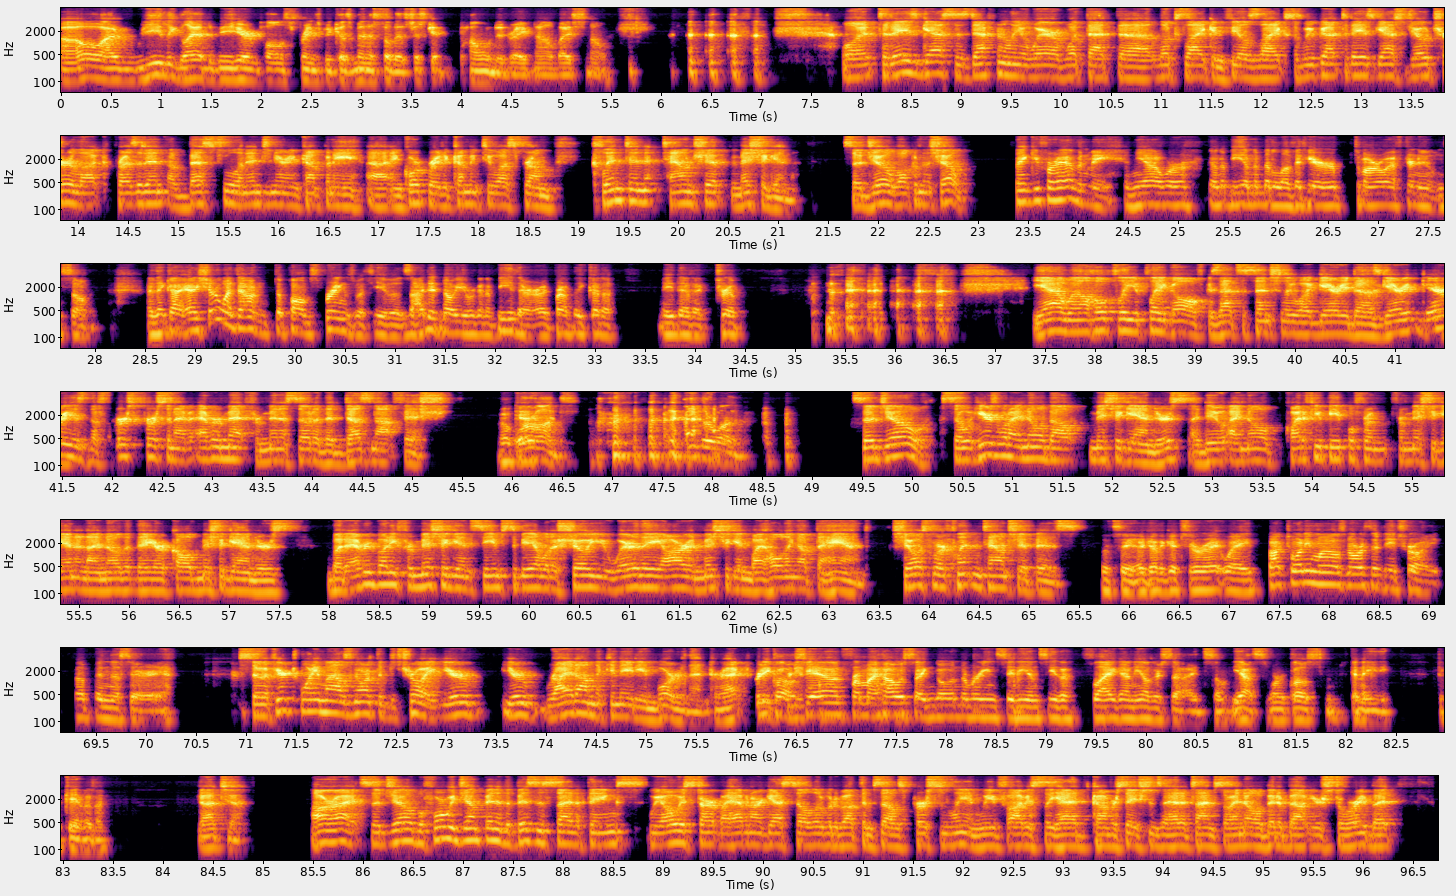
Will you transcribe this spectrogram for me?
Oh, I'm really glad to be here in Palm Springs because Minnesota is just getting pounded right now by snow. well, today's guest is definitely aware of what that uh, looks like and feels like. So we've got today's guest, Joe Churluck, president of Best Tool and Engineering Company uh, Incorporated, coming to us from Clinton Township, Michigan. So, Joe, welcome to the show. Thank you for having me. And yeah, we're going to be in the middle of it here tomorrow afternoon. So I think I, I should have went down to Palm Springs with you, as I didn't know you were going to be there. I probably could have made that a trip yeah, well, hopefully you play golf because that's essentially what Gary does. Gary Gary is the first person I've ever met from Minnesota that does not fish. Okay. Or hunt. Either one. So Joe, so here's what I know about Michiganders. I do I know quite a few people from from Michigan and I know that they are called Michiganders, but everybody from Michigan seems to be able to show you where they are in Michigan by holding up the hand. Show us where Clinton Township is. Let's see. I got to get you the right way. About 20 miles north of Detroit, up in this area. So if you're 20 miles north of Detroit, you're you're right on the Canadian border then, correct? Pretty close. Pretty yeah, from my house I can go into Marine City and see the flag on the other side. So yes, we're close to Canada to Canada. Gotcha. All right. So, Joe, before we jump into the business side of things, we always start by having our guests tell a little bit about themselves personally. And we've obviously had conversations ahead of time, so I know a bit about your story. But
